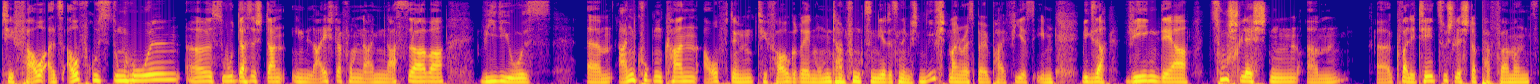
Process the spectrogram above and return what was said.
TV als Aufrüstung holen, äh, so dass ich dann ihm leichter von meinem NAS-Server Videos ähm, angucken kann auf dem TV-Gerät. Momentan funktioniert es nämlich nicht. Mein Raspberry Pi 4 ist eben, wie gesagt, wegen der zu schlechten ähm, äh, Qualität, zu schlechter Performance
